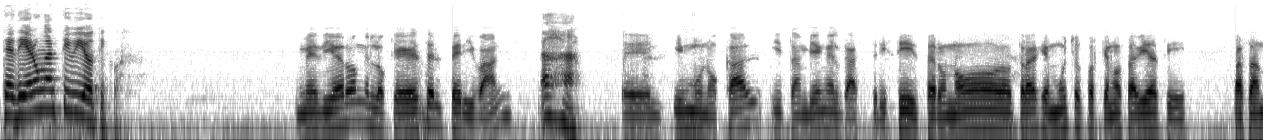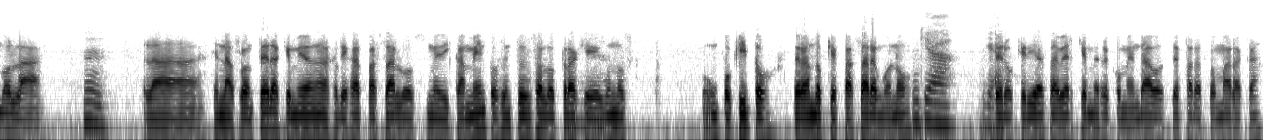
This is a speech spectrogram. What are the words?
¿Te dieron antibióticos? Me dieron lo que es el Perivan. Ajá el inmunocal y también el gastricid, pero no traje muchos porque no sabía si pasando la, mm. la en la frontera que me iban a dejar pasar los medicamentos, entonces solo traje unos un poquito esperando que pasaran o no. Ya. Pero quería saber qué me recomendaba usted para tomar acá.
